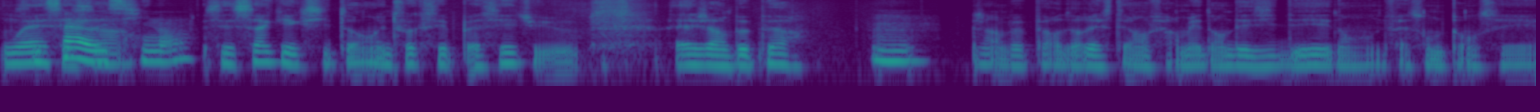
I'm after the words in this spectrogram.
Ouais, c'est ça, aussi, non? C'est ça qui est excitant. Une fois que c'est passé, tu... là, j'ai un peu peur. Mm. J'ai un peu peur de rester enfermé dans des idées, dans une façon de penser.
